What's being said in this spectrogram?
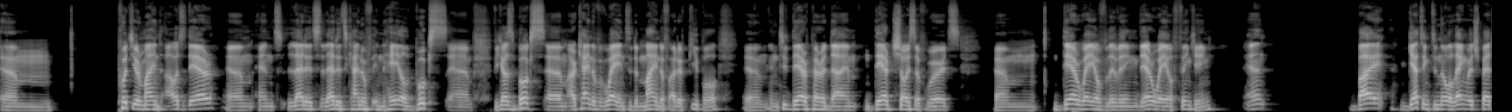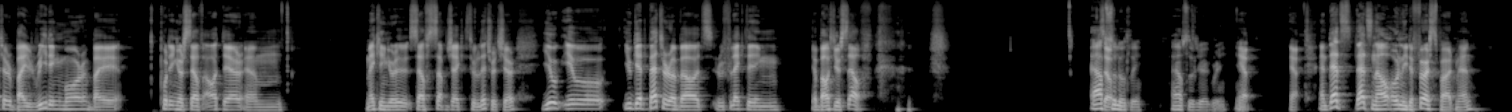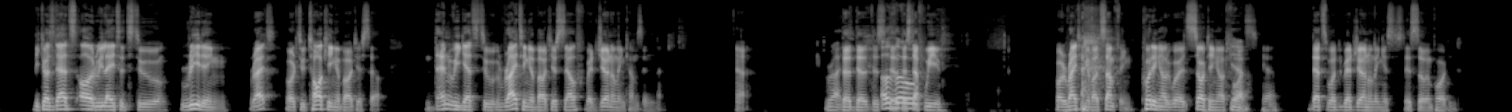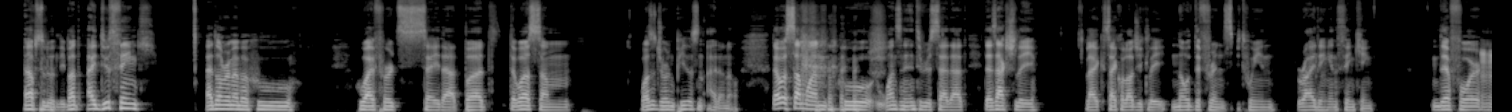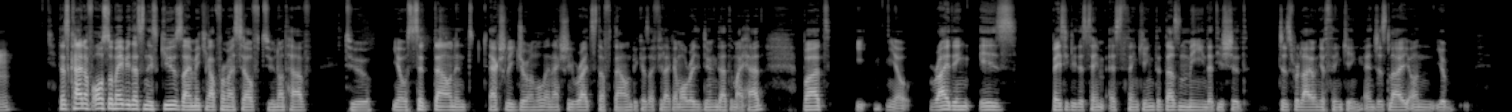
um put your mind out there um, and let it let it kind of inhale books um, because books um, are kind of a way into the mind of other people um, into their paradigm their choice of words um, their way of living their way of thinking. And by getting to know a language better by reading more by putting yourself out there um, making yourself subject to literature you you you get better about reflecting about yourself. absolutely I absolutely agree yeah. Yep. Yeah. And that's that's now only the first part, man. Because that's all related to reading, right? Or to talking about yourself. Then we get to writing about yourself where journaling comes in like right the the the, the, the stuff we or writing about something, putting out words, sorting out Yeah. thoughts. Yeah. That's what where journaling is is so important. absolutely but i do think i don't remember who who i've heard say that but there was some was it jordan peterson? I don't know. There was someone who once in an interview said that there's actually like psychologically no difference between writing and thinking. And therefore hmm that's kind of also maybe that's an excuse I'm making up for myself to not have to you know sit down and actually journal and actually write stuff down because I feel like I'm already doing that in my head. But you know, writing is basically the same as thinking. That doesn't mean that you should just rely on your thinking and just lie on your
